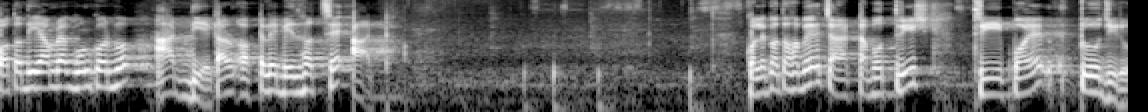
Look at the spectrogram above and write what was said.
কত দিয়ে আমরা গুণ করব? আট দিয়ে, কারণ অক্টালে বেজ হচ্ছে আট। করলে কত হবে? চার আটটা বত্রিশ থ্রি পয়েন্ট টু জিরো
